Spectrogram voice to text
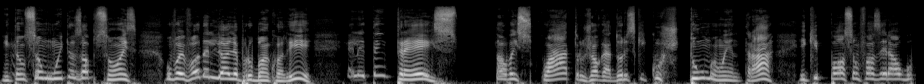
Então são muitas opções. O Voivoda, ele olha para o banco ali, ele tem três, talvez quatro jogadores que costumam entrar e que possam fazer algo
